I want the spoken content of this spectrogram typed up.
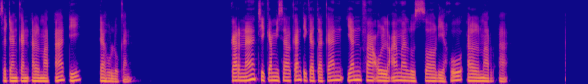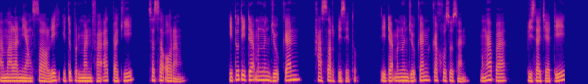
Sedangkan al-mar'a didahulukan. Karena jika misalkan dikatakan yanfa'ul amalus solihu al-mar'a, amalan yang solih itu bermanfaat bagi seseorang. Itu tidak menunjukkan hasar di situ. Tidak menunjukkan kekhususan. Mengapa? Bisa jadi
